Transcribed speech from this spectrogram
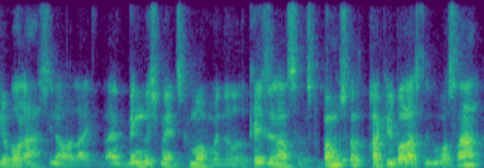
de bolas, you know, like I have English mates come over with the little kids and I'll say, vamos con parque de bolas. What's that?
